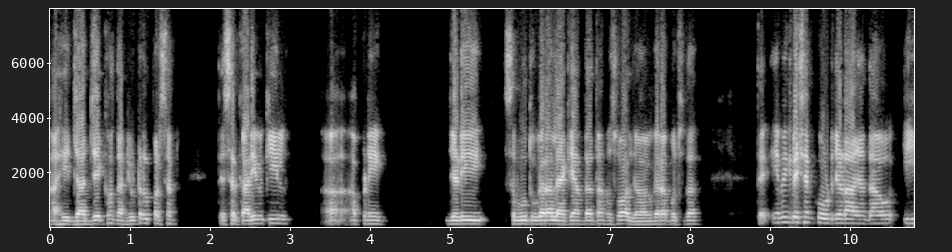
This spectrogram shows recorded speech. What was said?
ਆਹੀ ਜੱਜ ਇੱਕ ਹੁੰਦਾ ਨਿਊਟਰਲ ਪਰਸਨ ਤੇ ਸਰਕਾਰੀ ਵਕੀਲ ਆਪਣੀ ਜਿਹੜੀ ਸਬੂਤ ਵਗੈਰਾ ਲੈ ਕੇ ਆਂਦਾ ਤੁਹਾਨੂੰ ਸਵਾਲ ਜਵਾਬ ਵਗੈਰਾ ਪੁੱਛਦਾ। ਤੇ ਇਮੀਗ੍ਰੇਸ਼ਨ ਕੋਰਟ ਜਿਹੜਾ ਆ ਜਾਂਦਾ ਉਹ E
